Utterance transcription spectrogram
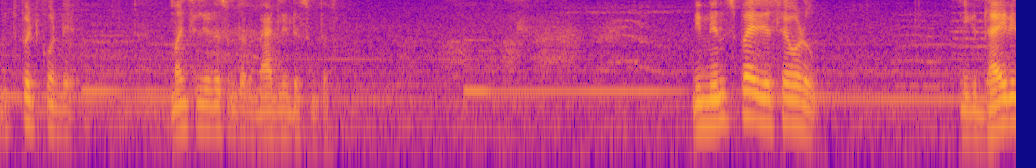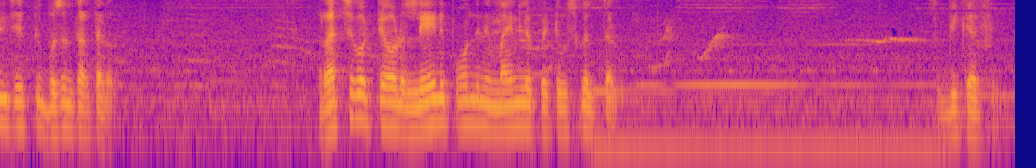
గుర్తుపెట్టుకోండి మంచి లీడర్స్ ఉంటారు బ్యాడ్ లీడర్స్ ఉంటారు. నిన్ను ఇన్స్పైర్ చేసేవాడు నీకు ధైర్యం చెప్పి భుజం తడతాడు. రచ్చగొట్టేవాడు లేని పోంది నీ మైండ్లో పెట్టి ఉసుగొలుపుతాడు. So be careful.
